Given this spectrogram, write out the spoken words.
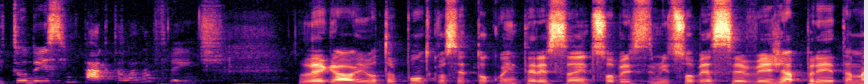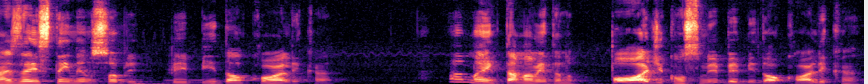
E tudo isso impacta lá na frente. Legal. E outro ponto que você tocou interessante sobre esses mitos, sobre a cerveja preta, mas aí estendendo sobre bebida alcoólica. A mãe que está amamentando pode consumir bebida alcoólica?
